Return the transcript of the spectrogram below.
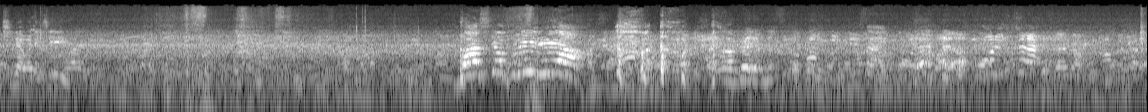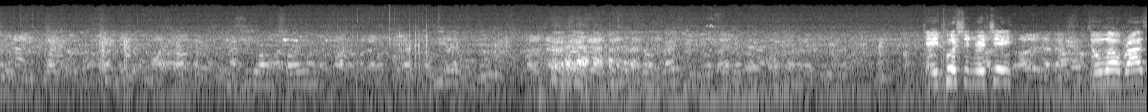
attention to what he's eating. your complete here! Keep pushing, Richie. Doing well, Bros.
